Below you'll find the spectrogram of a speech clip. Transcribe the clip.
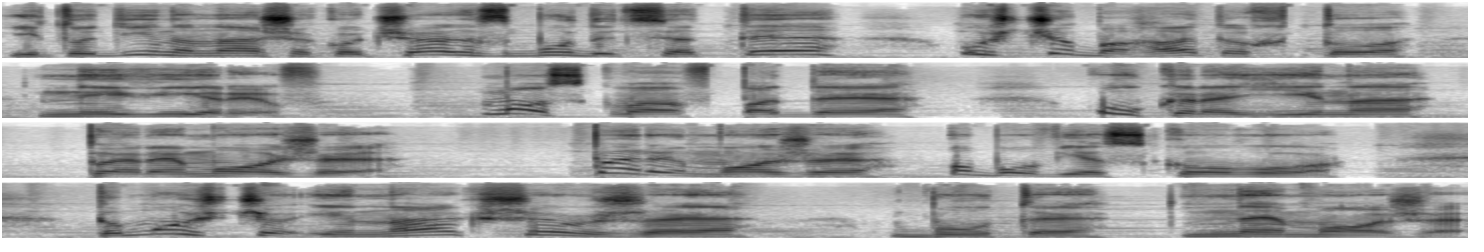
І тоді на наших очах збудеться те, у що багато хто не вірив. Москва впаде, Україна переможе. Переможе обов'язково, тому що інакше вже бути не може.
